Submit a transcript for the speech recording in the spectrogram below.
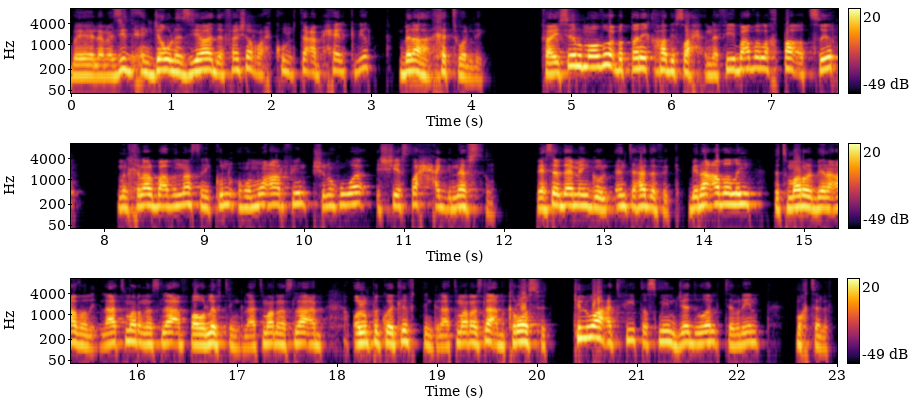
"ب- لما يزيد الحين جولة زيادة فشل راح يكون تعب حيل كبير بلاها خت ولي فيصير الموضوع بالطريقة هذه صح إن في بعض الأخطاء تصير من خلال بعض الناس إن يكونوا هم مو عارفين شنو هو الشيء الصح حق نفسهم. ليس دائما نقول أنت هدفك بناء عضلي تتمرن بناء عضلي لا تمرن نفس لاعب powerlifting لا تمرن نفس لاعب Olympic weightlifting لا تمرن نفس لاعب CrossFit كل واحد فيه تصميم جدول تمرين مختلف.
